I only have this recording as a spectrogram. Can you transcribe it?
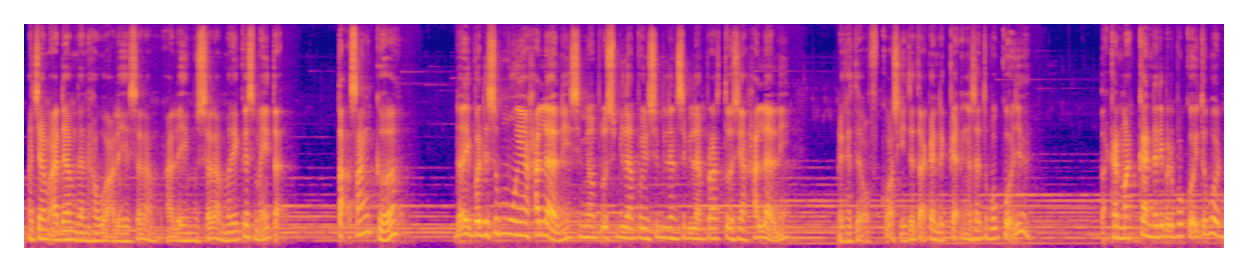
Macam Adam dan Hawa alaihissalam alaihissalam mereka sebenarnya tak tak sangka daripada semua yang halal ni 99.99% yang halal ni dia kata of course kita tak akan dekat dengan satu pokok je. Takkan makan daripada pokok itu pun.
